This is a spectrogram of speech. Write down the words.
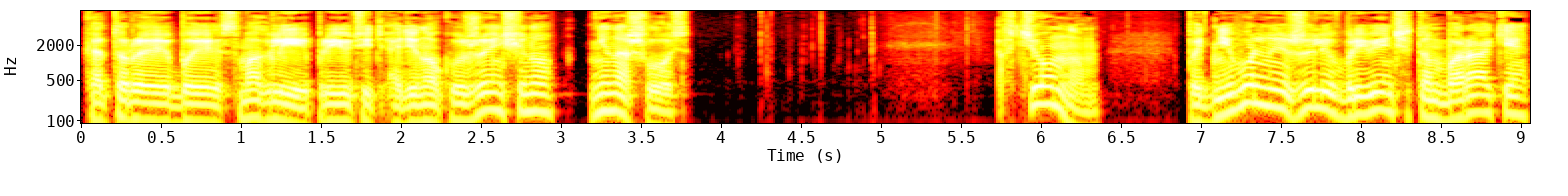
которые бы смогли приютить одинокую женщину, не нашлось. В темном подневольные жили в бревенчатом бараке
